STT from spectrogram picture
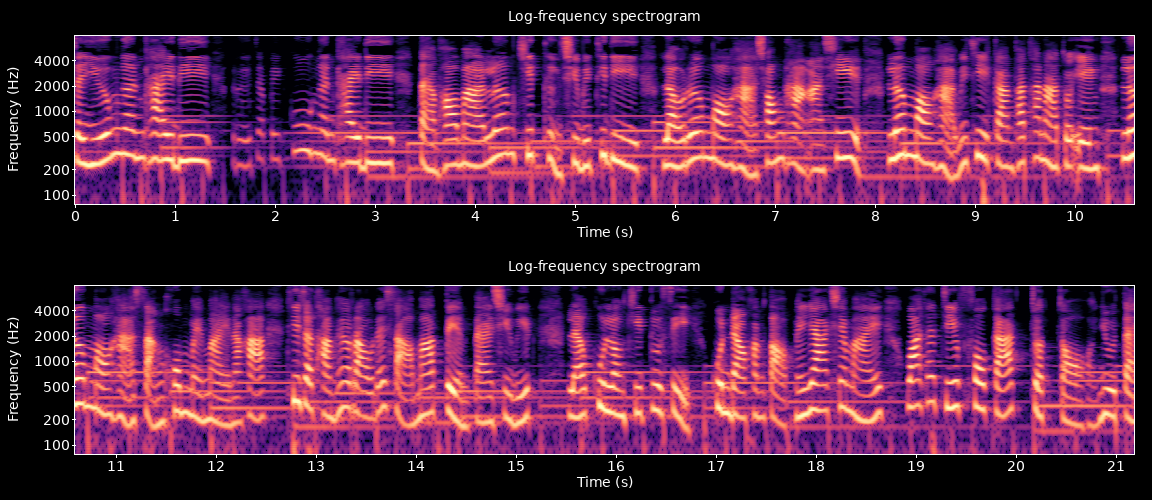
จะยืมเงินใครดีหรือจะไปกู้เงินใครดี แต่พอมาเริ่มคิดถึงชีวิตที่ดี เราเริ่มมองหาช่องทางอาชีพ เริ่มมองหาวิธีการพัฒนาตัวเอง เริ่มมองหาสังคมใหม่ๆนะคะ ที่จะทำให้เราได้สามารถเปลี่ยนแปลงชีวิต แล้วคุณลองคิดดูสิ คุณเดาคำตอบไม่ยากใช่ไหม ว่าถ้าจิ๊บโฟกัสจดจ่ออยู่แต่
